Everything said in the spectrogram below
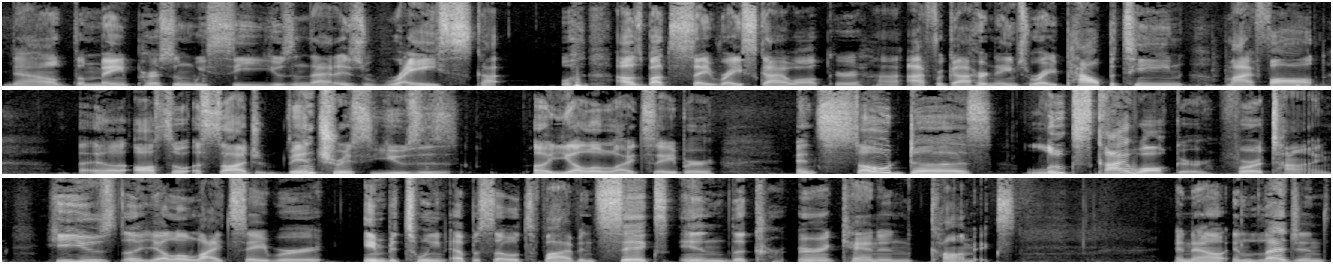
now the main person we see using that is ray Scott I was about to say Rey Skywalker. I, I forgot her name's Rey Palpatine. My fault. Uh, also, Asajj Ventress uses a yellow lightsaber, and so does Luke Skywalker for a time. He used a yellow lightsaber in between episodes 5 and 6 in the current canon comics. And now in Legends,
